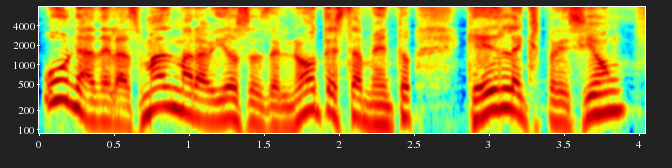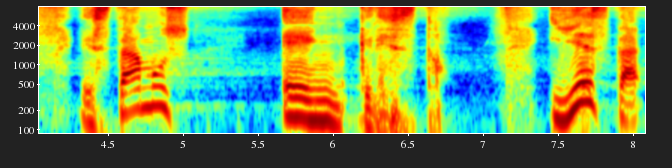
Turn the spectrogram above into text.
una de las más maravillosas del Nuevo Testamento, que es la expresión estamos en Cristo. Y esta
